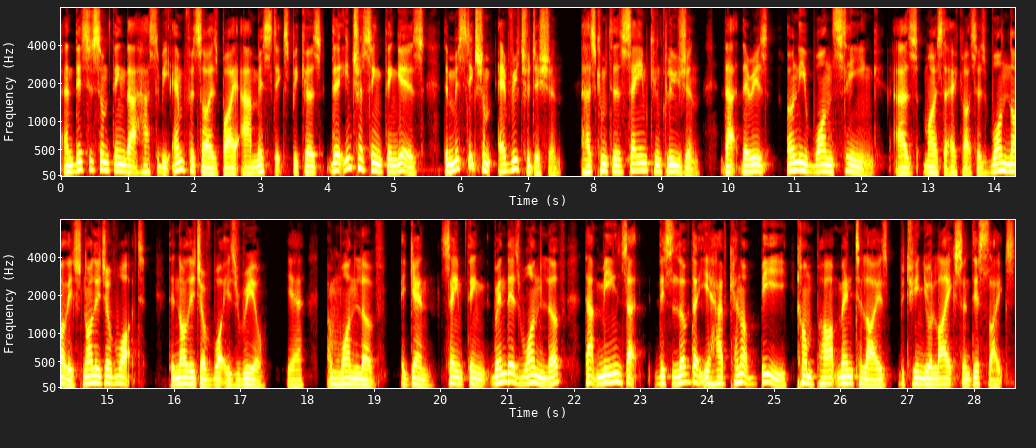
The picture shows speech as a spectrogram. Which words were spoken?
And this is something that has to be emphasized by our mystics because the interesting thing is the mystics from every tradition has come to the same conclusion that there is only one seeing, as Meister Eckhart says, one knowledge. Knowledge of what? The knowledge of what is real. Yeah. And one love. Again, same thing. When there's one love, that means that this love that you have cannot be compartmentalized between your likes and dislikes.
